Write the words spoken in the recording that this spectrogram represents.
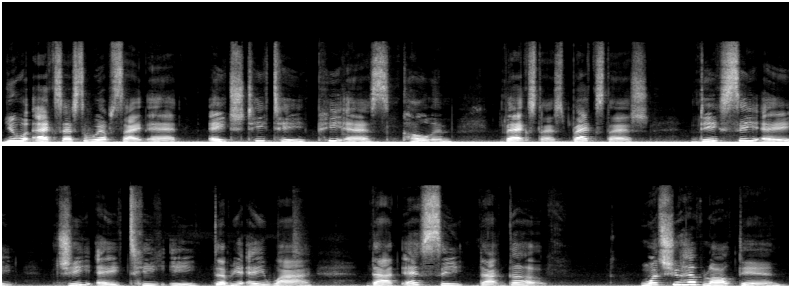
You will access the website at https colon backslash backslash dcagateway dot sc dot gov. Once you have logged in,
